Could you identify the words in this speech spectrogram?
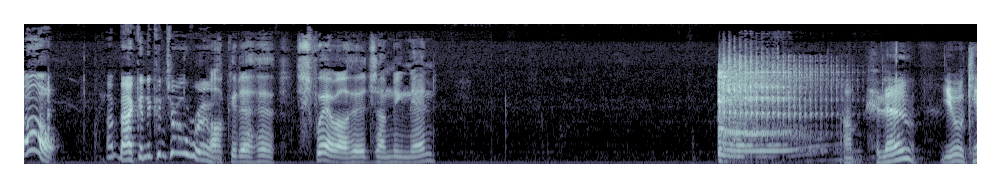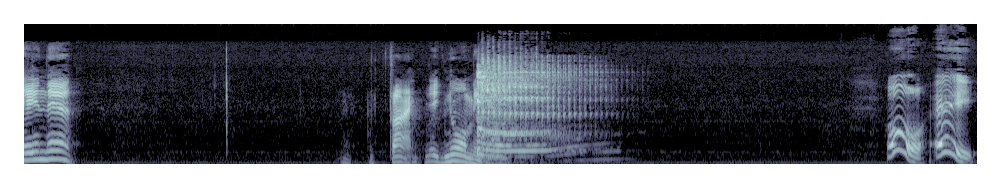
Oh, I'm back in the control room. I could uh, swear I heard something then. Um, hello? You okay in there? Fine, ignore me. Oh, hey,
